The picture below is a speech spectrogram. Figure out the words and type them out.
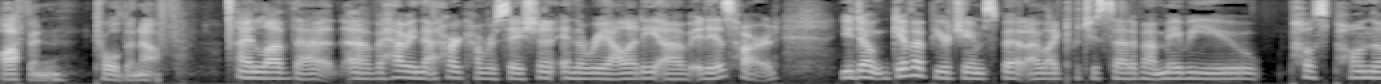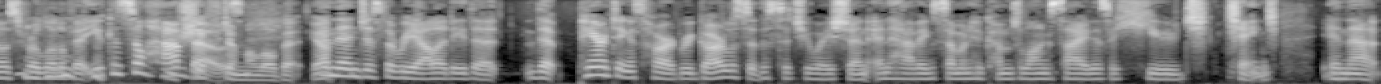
often told enough. I love that of having that hard conversation and the reality of it is hard. You don't give up your dreams, but I liked what you said about maybe you postpone those for mm-hmm. a little mm-hmm. bit. You can still have shift those. them a little bit, yep. and then just the reality that that parenting is hard, regardless of the situation, and having someone who comes alongside is a huge change in that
